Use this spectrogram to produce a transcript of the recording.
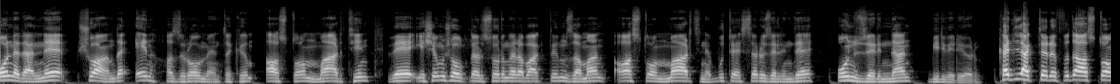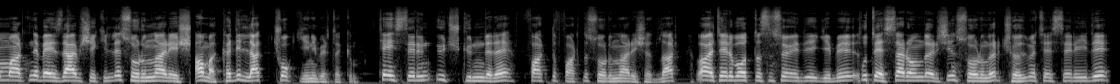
O nedenle şu anda en hazır olmayan takım Aston Martin ve yaşamış oldukları sorunlara baktığım zaman Aston Martin'e bu testler özelinde 10 üzerinden 1 veriyorum. Cadillac tarafı da Aston Martin'e benzer bir şekilde sorunlar yaşıyor. Ama Cadillac çok yeni bir takım. Testlerin 3 gününde de farklı farklı sorunlar yaşadılar. Valtteri Bottas'ın söylediği gibi bu testler onlar için sorunları çözme testleriydi.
